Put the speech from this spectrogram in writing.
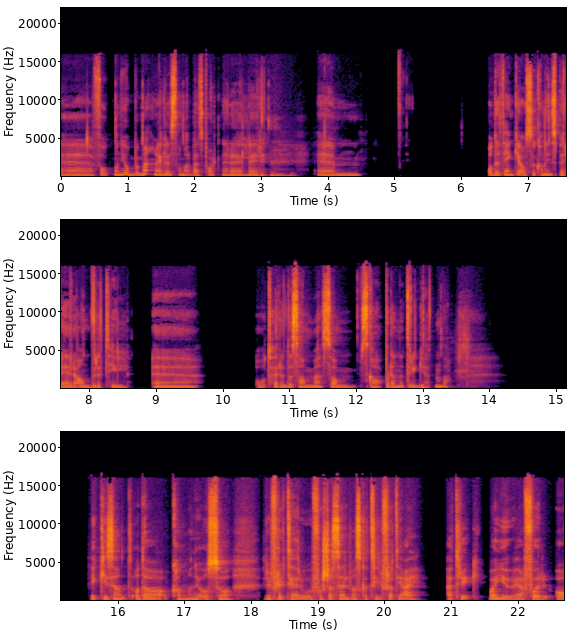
eh, folk man jobber med, eller samarbeidspartnere, eller mm. Og det tenker jeg også kan inspirere andre til eh, å tørre det samme, som skaper denne tryggheten, da. Ikke sant? Og da kan man jo også reflektere over for seg selv hva skal til for at jeg er trygg? Hva gjør jeg for å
